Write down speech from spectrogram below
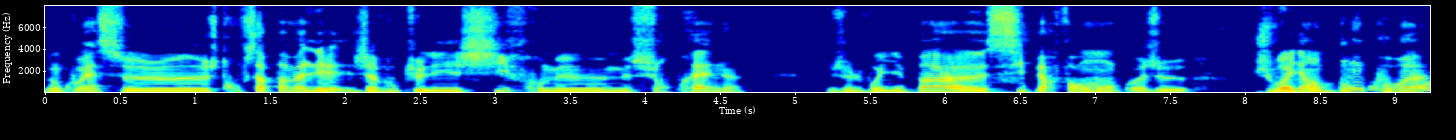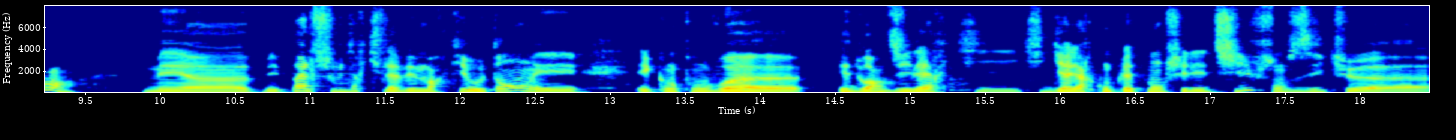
Donc ouais, je trouve ça pas mal. J'avoue que les chiffres me, me surprennent. Je le voyais pas si performant, quoi. Je, je voyais un bon coureur, mais, euh, mais pas le souvenir qu'il avait marqué autant. Et, et quand on voit euh, Edward Giller qui, galère complètement chez les Chiefs, on se dit que euh,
